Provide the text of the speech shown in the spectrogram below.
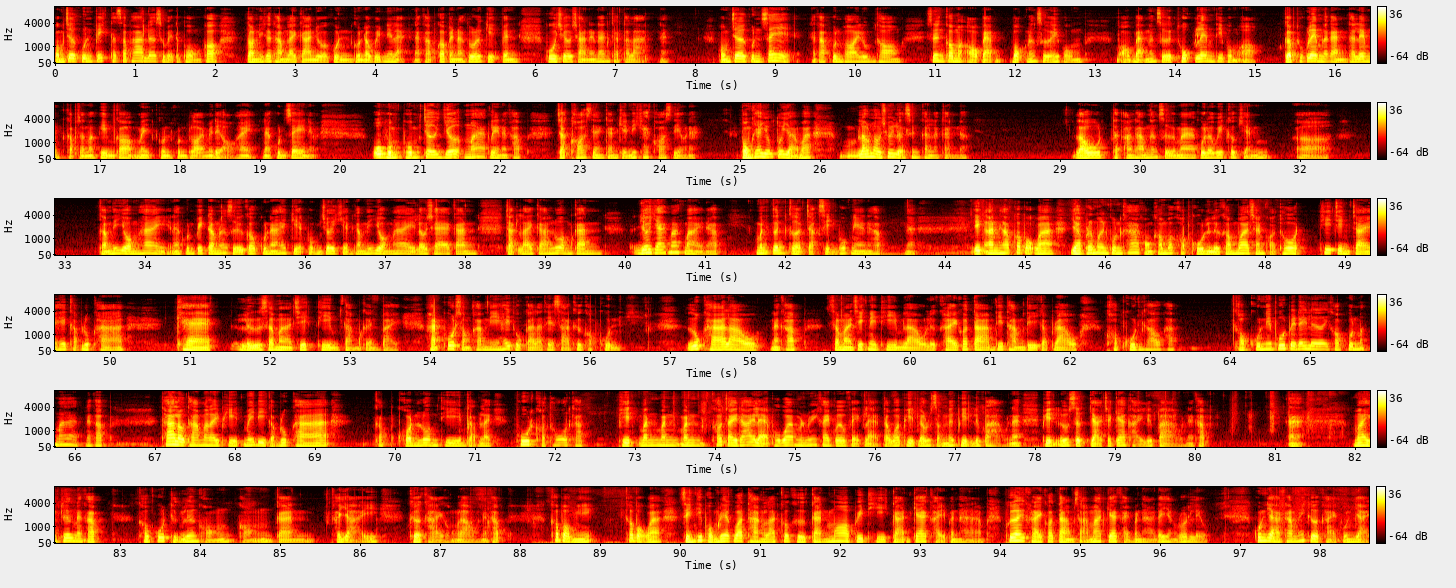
ผมเจอคุณปิ๊กทัศภาสเลิศสเวตพงศ์ก็ตอนนี้ก็ทำรายการอยู่กับคุณคุณรวิทย์นี่แหละนะครับ ก็เป็นนักธุรกิจเป็นผู้เชี่ยวชาญในด้านการตลาดนะผมเจอคุณเซ่นะครับคุณพลอยลุมทอง ซึ่งก็มาออกแบบบกหนังสือให้ผมออกแบบหนังสือทุกเล่มที่ผมออกเกือบทุกเล่มแล้วกัน ถ้าเล่มกับสำนักพิมพ์ก็ไม่คุณคุณพลอยไม่ได้ออกให้นะคุณเซ่เนี่ยโอ้ผมผมเจอเยอะมากเลยนะครับ จากคอร์สเรียนการเขียนนี่แค่คอร์สเดียวนะผมแค่ยกตัวอย่างว่าแล้วเราช่วยเหลือซึ่งกันและกันนะ เราทำหนังสือมาคุณลวิทย์ก็เขียนคำนิยมให้นะคุณปิ๊กทำหนังสือก็คุณนาให้เกียรติผมช่วยเขียนคำนิยมให้ เราแชร์กันจัดรายการร่วมกันเยอะแยะมากมายนะครับ มันเกินเกิดจากสิ่งพวกนี้นะครับนะอีกอันครับก็บอกว่าอย่าประเมินคุณค่าของคำว่าขอบคุณ หรือคำว่าฉันขอโทษที่จริงใจให้กับลูกค้าแขกหรือสมาชิกทีมต่ำเกินไป หัดพูดสองคำนี้ให้ถูกกาลเทศะคือขอบคุณ ลูกค้าเรานะครับ สมาชิกในทีมเราหรือใครก็ตามที่ทำดีกับเรา ขอบคุณเขาครับ ขอบคุณให้พูดไปได้เลย ขอบคุณมากๆนะครับ ถ้าเราทำอะไรผิดไม่ดีกับลูกค้า กับคนร่วมทีมกับอะไร พูดขอโทษครับ ผิดมันมันมันเข้าใจได้แหละ เพราะว่ามันไม่มีใครเพอร์เฟกแหละ แต่ว่าผิดแล้วสำนึกผิดหรือเปล่านะ ผิดรู้สึกอยากจะแก้ไขหรือเปล่านะครับอะมาอีกเรื่องนะครับเขาพูดถึงเรื่องของของการขยายเครือข่ายของเรานะครับเเขาบอกงี้เขาบอกว่าสิ่งที่ผมเรียกว่าทางลัดก็คือการมอบวิธีการแก้ไขปัญหา เพื่อให้ใครก็ตามสามารถแก้ไขปัญหาได้อย่างรวดเร็ว คุณอยากทำให้เครือข่ายคุณใหญ่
